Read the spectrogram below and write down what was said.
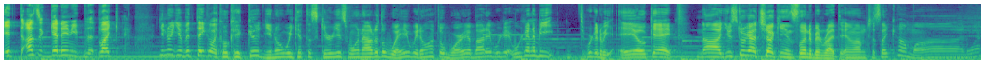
it doesn't get any, like, you know, you would think like, okay, good, you know, we get the scariest one out of the way. We don't have to worry about it. We're, we're gonna be, we're gonna be a-okay. Nah, you still got Chucky and Slenderman right there. And I'm just like, come on. Why,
